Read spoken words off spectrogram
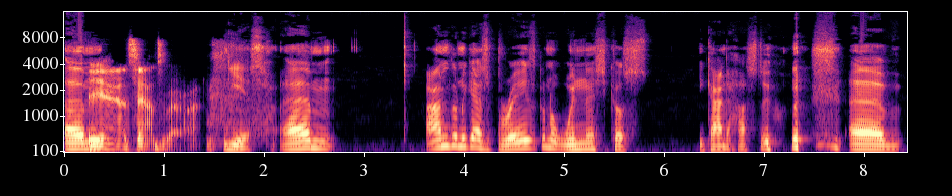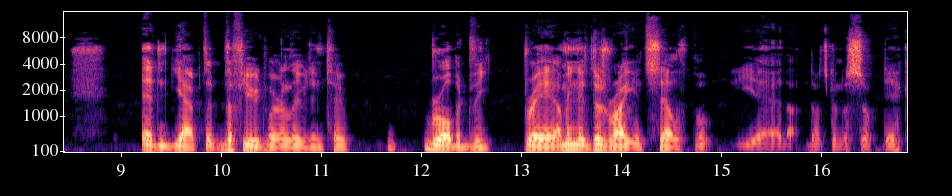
Um, Yeah, that sounds about right. Yes. Um, I'm gonna guess Bray's gonna win this because he kind of has to. um, and yeah, the, the feud we're alluding to, Robert v Bray. I mean, it does write itself, but yeah, that that's gonna suck dick.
